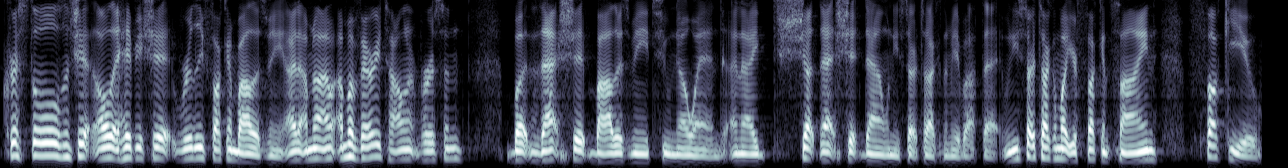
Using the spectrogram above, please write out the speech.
crystals and shit. All that hippie shit really fucking bothers me. I, I'm not. I'm a very tolerant person, but that shit bothers me to no end. And I shut that shit down when you start talking to me about that. When you start talking about your fucking sign, fuck you.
